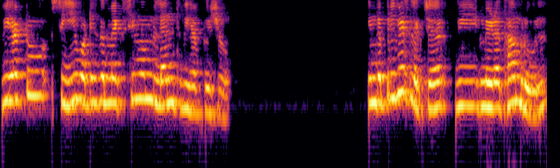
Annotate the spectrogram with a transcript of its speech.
we have to see what is the maximum length we have to show. In the previous lecture, we made a thumb rule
